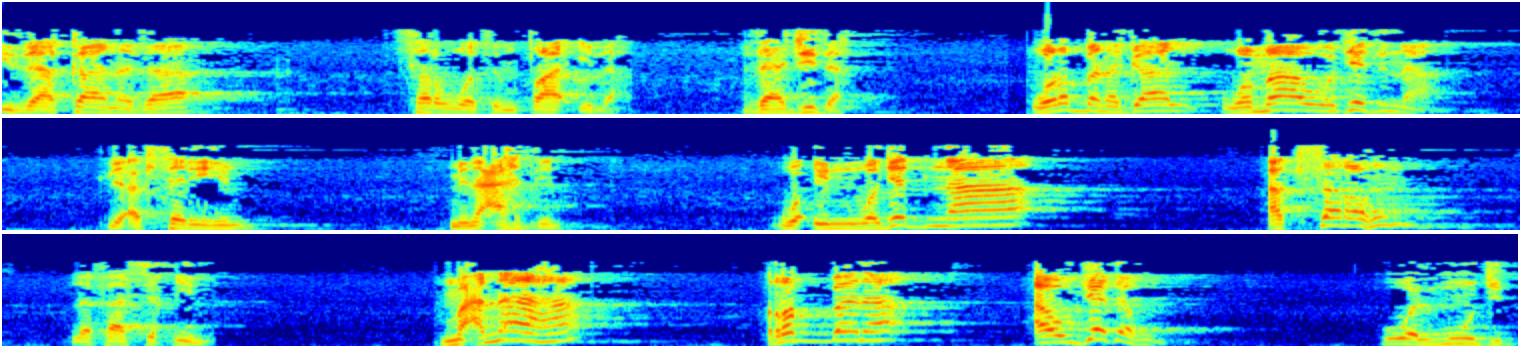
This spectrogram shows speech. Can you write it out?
إذا كان ذا ثروة طائلة. ذا جدة. وربنا قال وما وجدنا لأكثرهم من عهد. وإن وجدنا أكثرهم لفاسقين. معناها ربنا أوجدهم. هو الموجد.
